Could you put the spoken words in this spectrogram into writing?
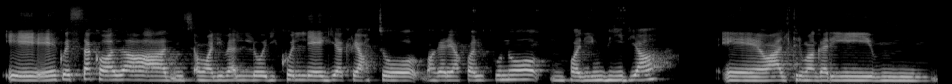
E questa cosa, diciamo, a livello di colleghi ha creato magari a qualcuno un po' di invidia e altri magari mh,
